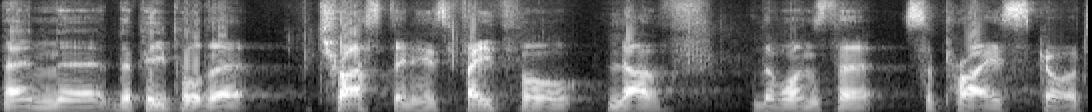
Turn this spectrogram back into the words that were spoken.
And uh, the people that trust in his faithful love, the ones that surprise God.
